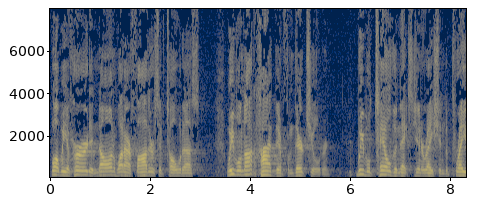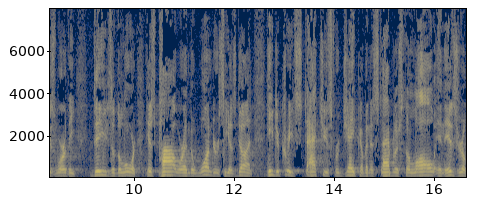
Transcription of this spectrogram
what we have heard and known, what our fathers have told us. We will not hide them from their children. We will tell the next generation the praiseworthy deeds of the Lord, his power and the wonders he has done. He decreed statutes for Jacob and established the law in Israel,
